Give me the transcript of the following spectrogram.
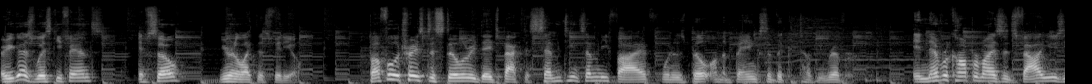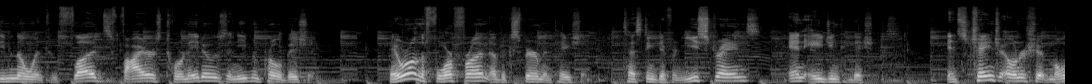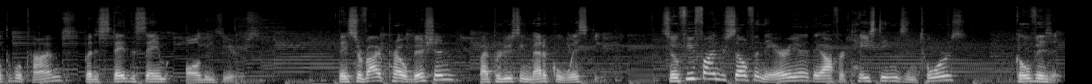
Are you guys whiskey fans? If so, you're gonna like this video. Buffalo Trace Distillery dates back to 1775 when it was built on the banks of the Kentucky River. It never compromised its values even though it went through floods, fires, tornadoes, and even prohibition. They were on the forefront of experimentation, testing different yeast strains and aging conditions. It's changed ownership multiple times, but has stayed the same all these years. They survived prohibition by producing medical whiskey, so if you find yourself in the area, they offer tastings and tours, go visit.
